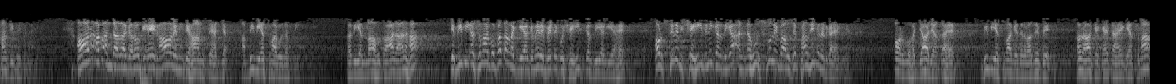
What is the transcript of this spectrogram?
پھانسی پہ چلائی اور اب اندازہ کرو کہ ایک اور امتحان سے حج ابھی بھی اسما گزرتی۔ رضی اللہ تعالی عنہ کہ بی بی اسما کو پتہ لگ گیا کہ میرے بیٹے کو شہید کر دیا گیا ہے اور صرف شہید نہیں کر دیا، انہو سلبا اسے پھانسی میں لٹکایا گیا۔ اور وہ حجا جاتا ہے بی بی اسما کے دروازے پہ اور آ کے کہتا ہے کہ اسما،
